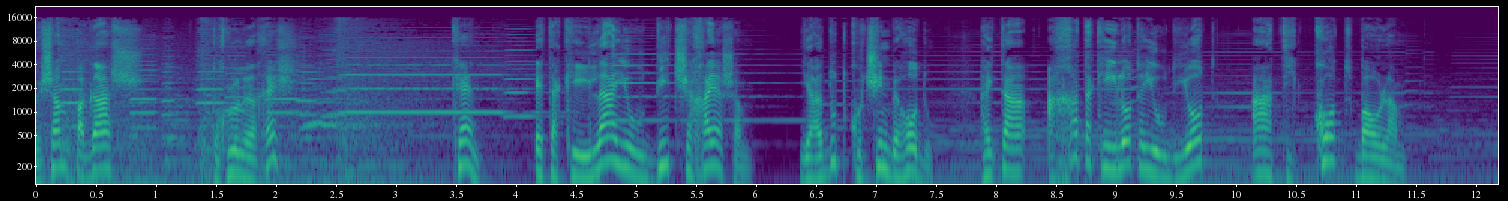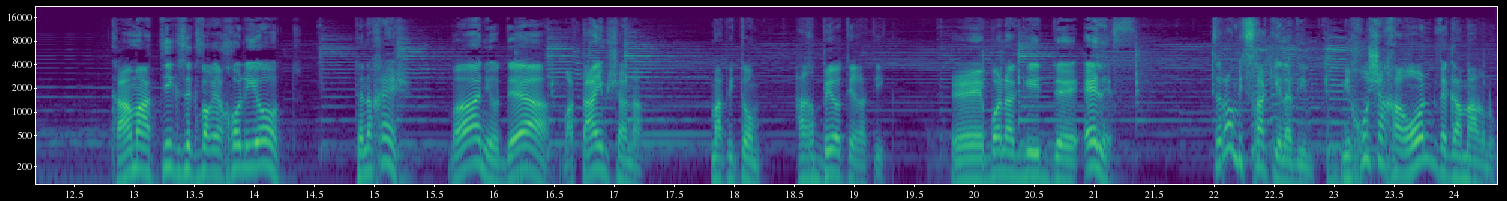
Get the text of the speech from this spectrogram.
ושם פגש, תוכלו לנחש? כן, את הקהילה היהודית שחיה שם. יהדות קוצ'ין בהודו הייתה אחת הקהילות היהודיות העתיקות בעולם. כמה עתיק זה כבר יכול להיות? תנחש. מה, אני יודע, 200 שנה. מה פתאום, הרבה יותר עתיק. אה, בוא נגיד אה, אלף. זה לא משחק ילדים. ניחוש אחרון וגמרנו.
